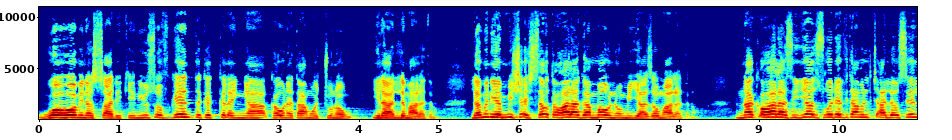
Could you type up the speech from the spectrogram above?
ወሆ ሚነሳዲቂን ዩሱፍ ግን ትክክለኛ ከእውነታሞቹ ነው ይላል ማለት ነው። ለምን የሚሸሽ ሰው ተኋላ ጋማውን ነው የሚያዘው ማለት ነው እና ከኋላ ሲያዝ እሱ ወደፊት አምልጫለሁ ሲል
